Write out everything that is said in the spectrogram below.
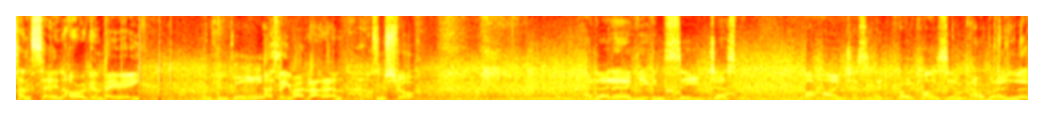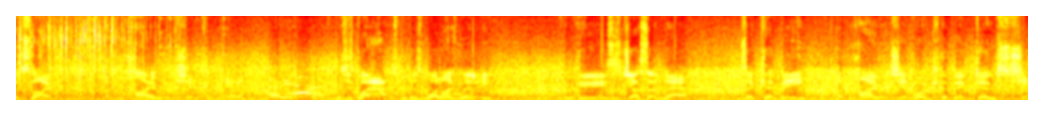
Sunset in Oregon, baby. Yes, indeed. I was thinking about that then. I wasn't sure. I don't know if you can see just behind Chesterhead. You probably can't see on camera, but it looks like a pirate ship from here, Oh yeah. which is quite apt because One-Eyed Willie from Goonies is just up there. So it could be a pirate ship or it could be a ghost ship,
